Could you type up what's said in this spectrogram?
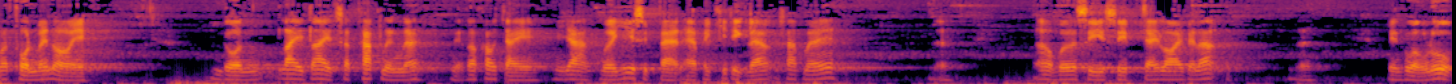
ว่าทนไว้หน่อย โดนไล่ไล่สักพักหนึ่งนะเดี๋ยวก็เข้าใจไม่ยากเบอร์ยี่สิบแปดแอบไปคิดอีกแล้ว ทราบไหมอ้าวเบอร์สี่สิบใจลอยไปแล้วเป็นห่วงลูก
